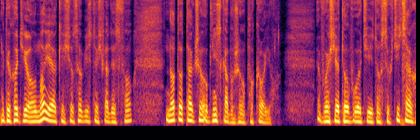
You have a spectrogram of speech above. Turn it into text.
gdy chodzi o moje jakieś osobiste świadectwo, no to także ogniska Bożego Pokoju Właśnie to w Łodzi, to w Suchcicach,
